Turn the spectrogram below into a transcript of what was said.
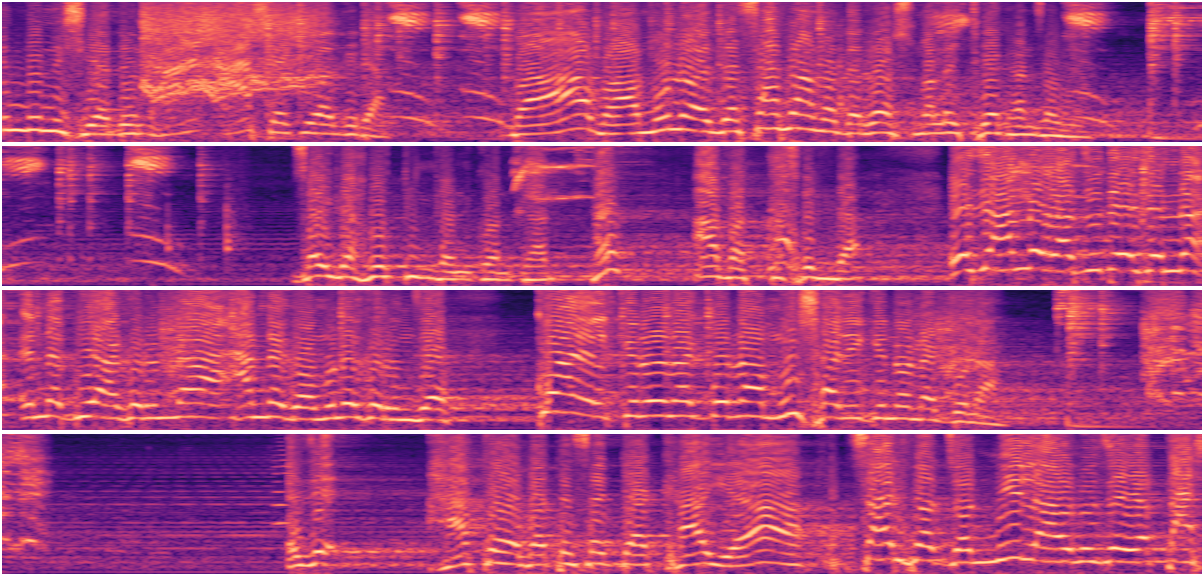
ইন্দোনেশিয়া দেন আসে কি আগিরা বা বা মনে হয় যে সাবা আমাদের রসমালাই খেয়ে খান যাবে। জায়গা হোক গান কনকার হ্যাঁ? আবার তো ছেলেরা এই যে আন্নারা যদি এই যে না না বিয়া করুন না, আন্না গো মনে করুন যে কয়েল কিনো নাকবো না, মুশারি কিনো নাকবো না। এই যে হাতে বাতে সাইডটা খাইয়া চার পাঁচ জন মিলা অনুযায়ী তাস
